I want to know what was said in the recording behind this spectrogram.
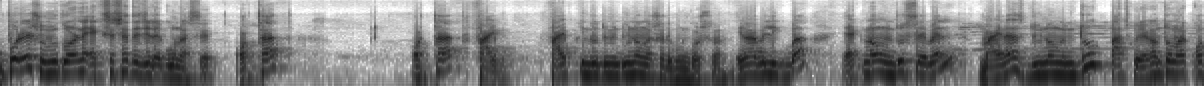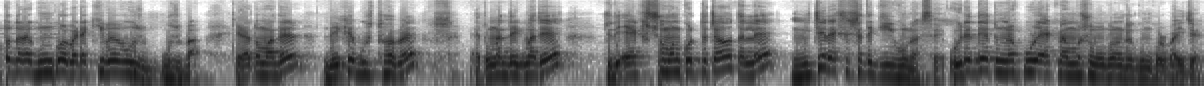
উপরে সমীকরণে এক্সের সাথে যেটা গুণ আছে, অর্থাৎ অর্থাৎ ফাইভ ফাইভ কিন্তু তুমি দুই নং এর সাথে গুণ করছ। এভাবে লিখবা, এক নং ইন্টু সেভেন মাইনাস দুই নং ইন্টু পাঁচ করে। এখন তোমরা কত দ্বারা গুণ করবে এটা কীভাবে বুঝ- বুঝবা? এটা তোমাদের দেখে বুঝতে হবে। তোমরা দেখবা যে যদি এক্স সমান করতে চাও, তাহলে নিচের এক্সের সাথে কী গুণ আছে? ওইটা দিয়ে তোমরা পুরো এক নম্বর সমীকরণকে গুণ করবা, এই যে।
